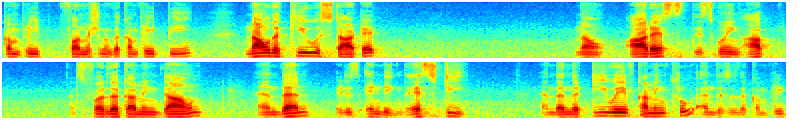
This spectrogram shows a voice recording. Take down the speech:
complete formation of the complete P. Now, the Q started. Now, RS is going up, it is further coming down and then it is ending the ST and then the T wave coming through and this is the complete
